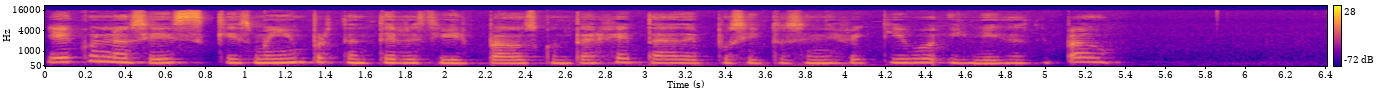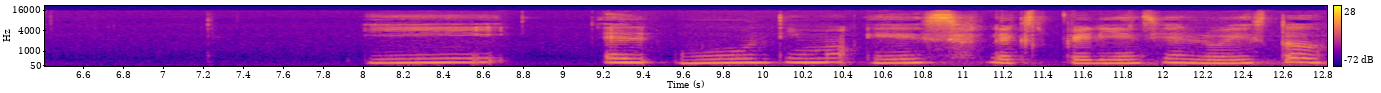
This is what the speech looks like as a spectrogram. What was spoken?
Ya conoces que es muy importante recibir pagos con tarjeta, depósitos en efectivo y ligas de pago. Y el último es la experiencia lo es todo.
